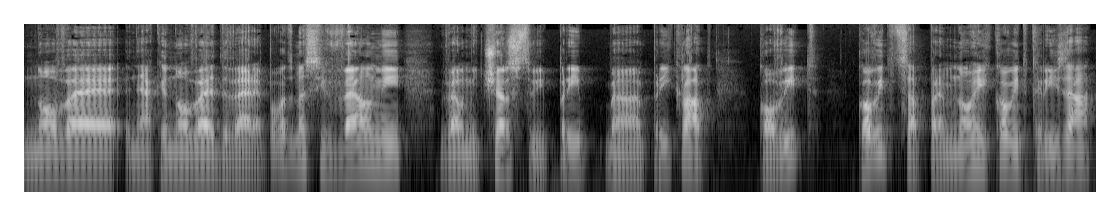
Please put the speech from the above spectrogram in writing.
nové, nejaké nové dvere. Povedzme si veľmi, veľmi čerstvý prí, e, príklad COVID. COVID sa pre mnohých, COVID kríza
